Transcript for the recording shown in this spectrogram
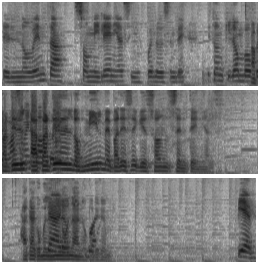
del 90 son millennials y después los de centennials. Esto es un quilombo, A pero partir, más o menos a partir del 2000 me parece que son centennials. Acá como el Claro, amigo Nano, por bueno. ejemplo. Bien,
